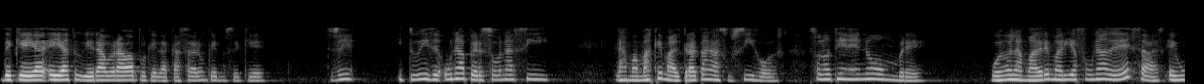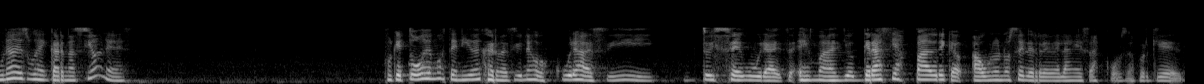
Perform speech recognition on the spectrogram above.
de que ella, ella estuviera brava porque la casaron, que no sé qué. Entonces, y tú dices, una persona así, las mamás que maltratan a sus hijos, eso no tiene nombre. Bueno, la Madre María fue una de esas, en una de sus encarnaciones. Porque todos hemos tenido encarnaciones oscuras así, Estoy segura. Es más, yo gracias Padre que a uno no se le revelan esas cosas, porque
